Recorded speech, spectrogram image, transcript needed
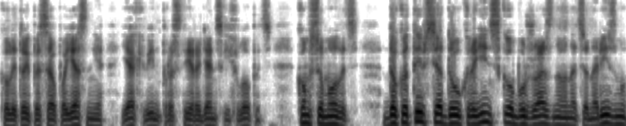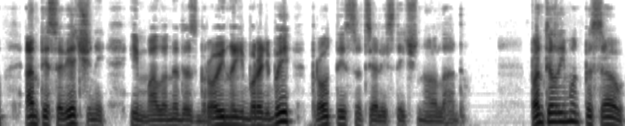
коли той писав пояснення, як він, простий радянський хлопець, комсомолець, докотився до українського буржуазного націоналізму, антисовєтщини і мало не до збройної боротьби проти соціалістичного ладу. Пантелеймон писав,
